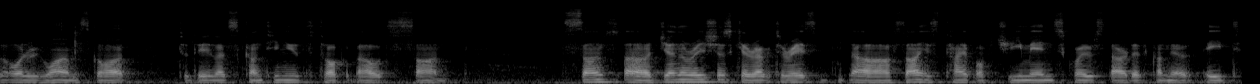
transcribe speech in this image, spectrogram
Hello everyone, I'm Scott. Today let's continue to talk about sun. Sun's uh, generations characteristics. Uh, sun is type of G-main square star that contains eight,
